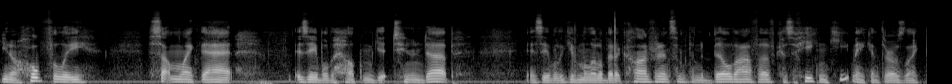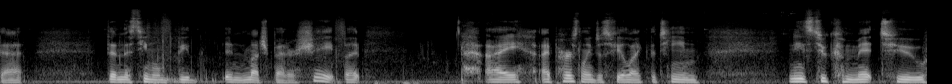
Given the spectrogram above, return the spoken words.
you know, hopefully, something like that is able to help him get tuned up, is able to give him a little bit of confidence, something to build off of. Because if he can keep making throws like that, then this team will be in much better shape. But I I personally just feel like the team needs to commit to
